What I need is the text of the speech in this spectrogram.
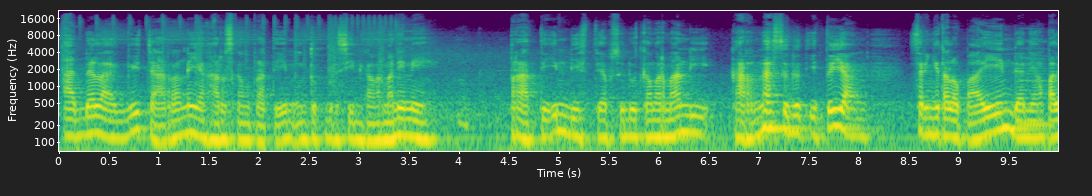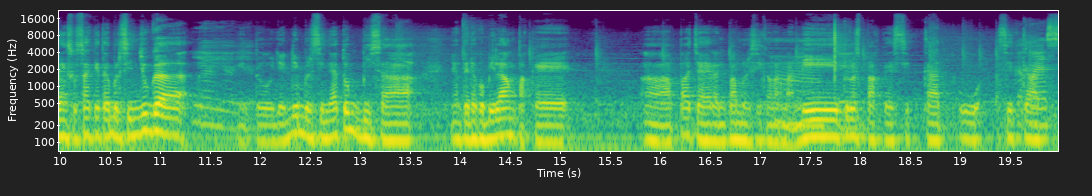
ada lagi cara nih yang harus kamu perhatiin untuk bersihin kamar mandi nih perhatiin di setiap sudut kamar mandi karena sudut itu yang sering kita lupain dan yang paling susah kita bersihin juga Iya iya iya. itu jadi bersihnya tuh bisa yang tadi aku bilang pakai uh, apa cairan pembersih kamar Hmm, mandi oke. terus pakai sikat u, Sikat sikat WC.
